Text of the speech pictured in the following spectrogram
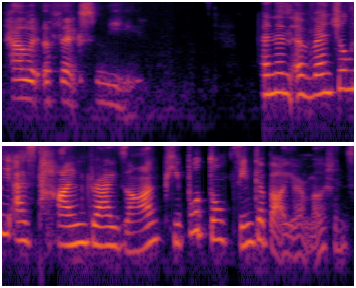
how it affects me. And then eventually, as time drags on, people don't think about your emotions.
